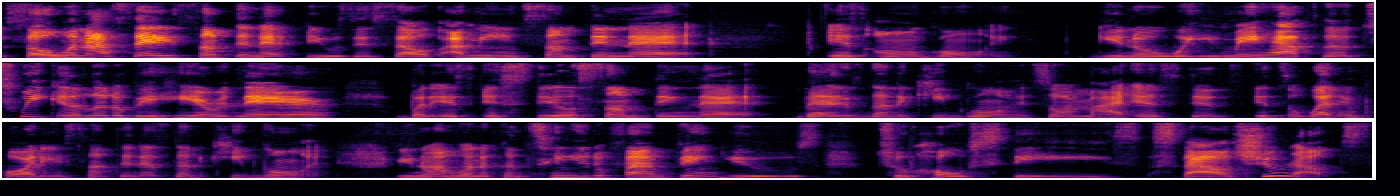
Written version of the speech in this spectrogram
So when I say something that fuels itself, I mean something that is ongoing. You know, where you may have to tweak it a little bit here and there, but it's it's still something that that is going to keep going. So in my instance, it's a wedding party. It's something that's going to keep going. You know, I'm going to continue to find venues to host these style shootouts.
